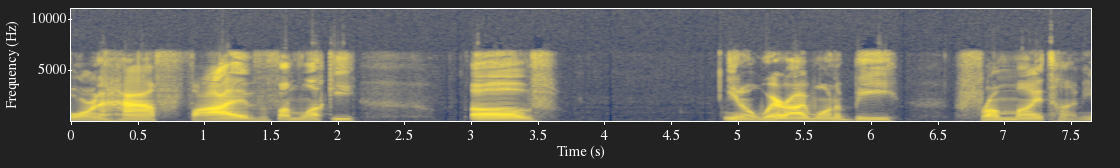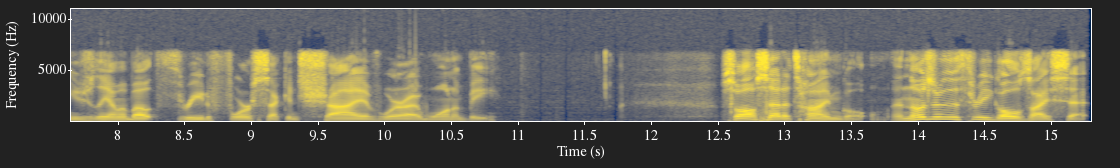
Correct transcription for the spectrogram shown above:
four and a half, five if I'm lucky, of you know where I want to be from my time. Usually I'm about three to four seconds shy of where I want to be. So I'll set a time goal. And those are the three goals I set.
